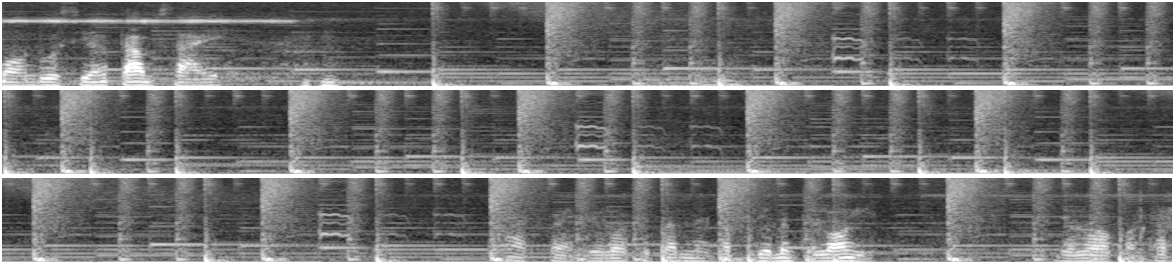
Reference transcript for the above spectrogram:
มองดูเสียงตามสาย จะร้องอีกเดี๋ยวรอก่อนครับ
